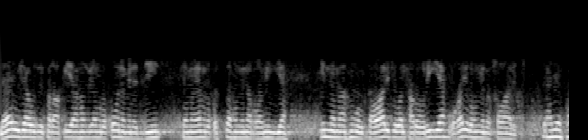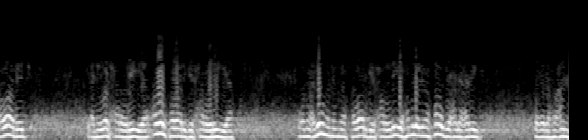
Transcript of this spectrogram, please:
لا يجاوز تراقيهم يمرقون من الدين كما يمرق السهم من الرمية. إنما هم الخوارج والحرورية وغيرهم من الخوارج. يعني الخوارج يعني والحرورية أو الخوارج الحرورية. ومعلوم أن الخوارج الحرورية هم الذين خرجوا على علي رضي الله عنه.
